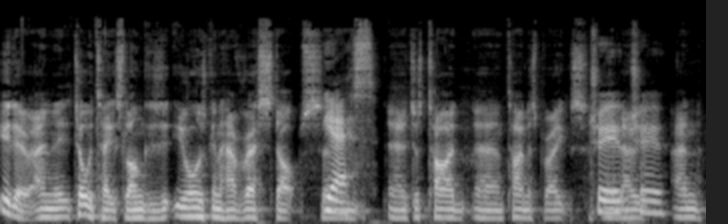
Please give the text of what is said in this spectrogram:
You do, and it always takes long because you're always going to have rest stops. And, Yes. uh, just tide, uh, tidiness breaks. True, you know, true. And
